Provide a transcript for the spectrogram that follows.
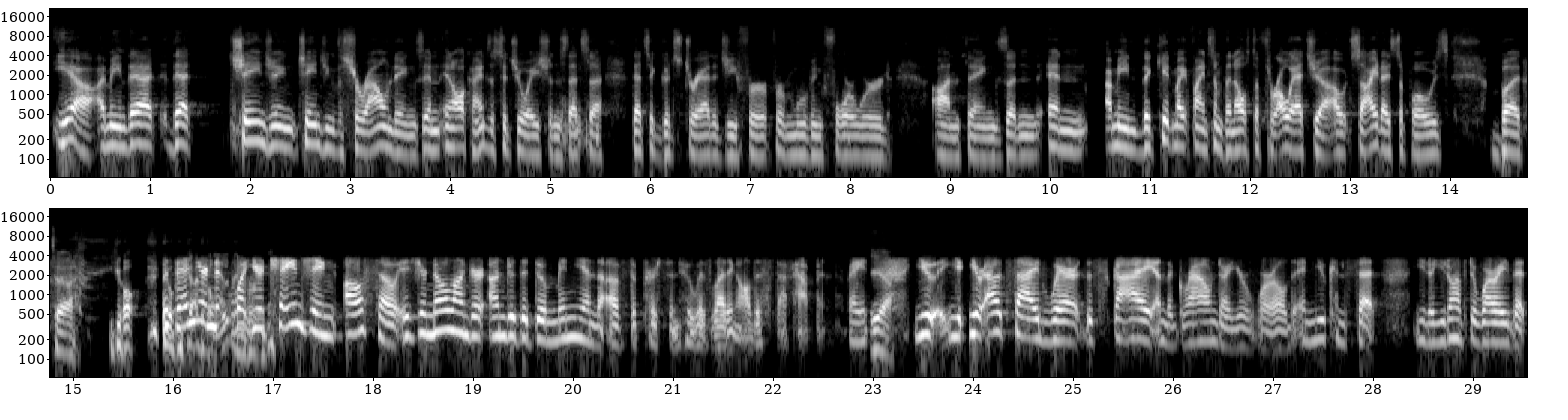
Yeah, I mean that that changing changing the surroundings in, in all kinds of situations. That's a that's a good strategy for for moving forward on things. And and i mean the kid might find something else to throw at you outside i suppose but uh you'll, but then you're what room. you're changing also is you're no longer under the dominion of the person who was letting all this stuff happen right? Yeah. You, you you're outside where the sky and the ground are your world, and you can set. You know, you don't have to worry that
